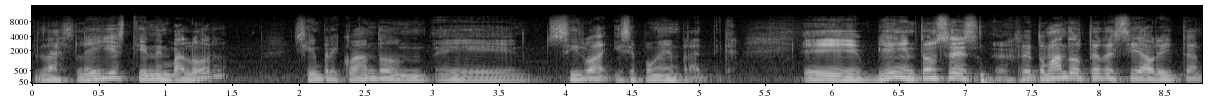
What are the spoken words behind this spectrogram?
las leyes tienen valor siempre y cuando eh, sirva y se ponga en práctica. Eh, bien, entonces, retomando, usted decía ahorita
